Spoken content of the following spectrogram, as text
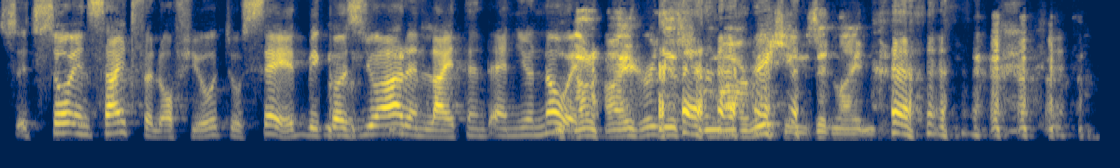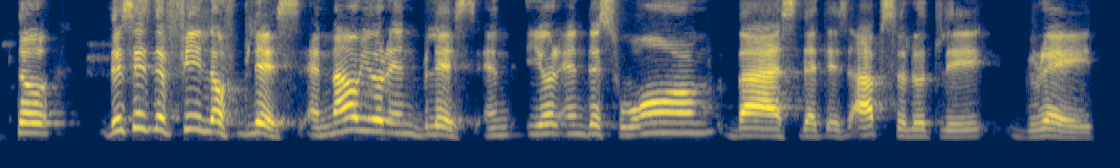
So it's so insightful of you to say it because you are enlightened and you know it. I heard this from uh, Maharishi, who's enlightened. so, this is the field of bliss and now you're in bliss and you're in this warm bath that is absolutely great,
